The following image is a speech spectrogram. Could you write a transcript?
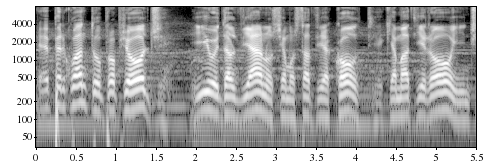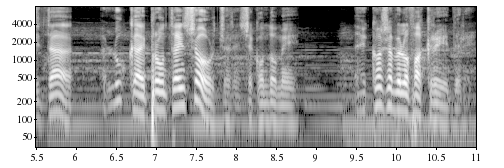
E per quanto proprio oggi io ed Alviano siamo stati accolti e chiamati eroi in città, Luca è pronta a insorgere, secondo me. E cosa ve lo fa credere?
